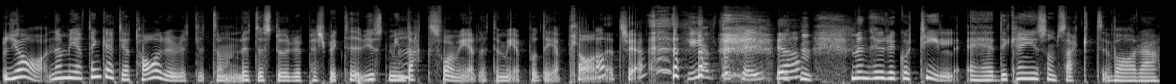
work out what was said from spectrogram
Ja, nej men jag tänker att jag tar det ur ett liksom, lite större perspektiv. Just min dagsform är lite mer på det planet, tror jag. Helt okej. ja. Men hur det går till, eh, det kan ju som sagt vara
